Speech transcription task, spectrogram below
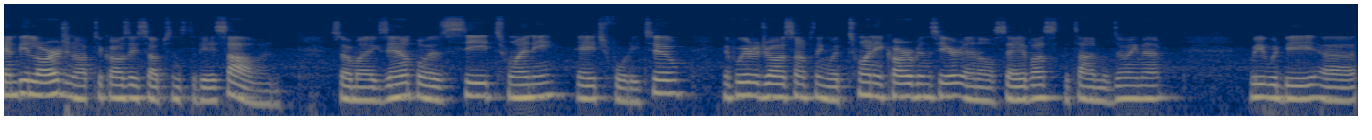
can be large enough to cause a substance to be a solid. So my example is C20H42. If we were to draw something with 20 carbons here, and I'll save us the time of doing that, we would be uh,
